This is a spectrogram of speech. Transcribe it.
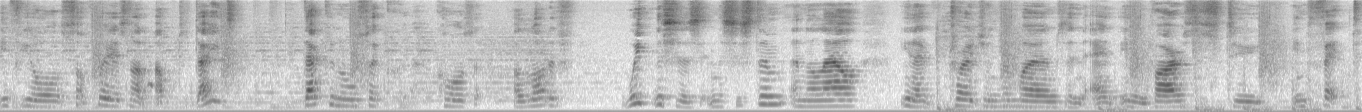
if your software is not up to date, that can also cause a lot of weaknesses in the system and allow you know trojans and worms and, and viruses to infect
